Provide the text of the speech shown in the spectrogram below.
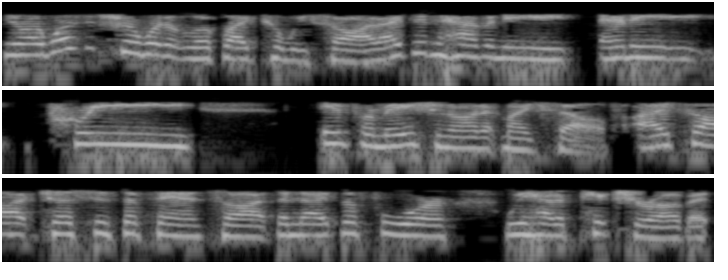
you know, I wasn't sure what it looked like till we saw it. I didn't have any, any pre information on it myself. I saw it just as the fans saw it the night before we had a picture of it.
